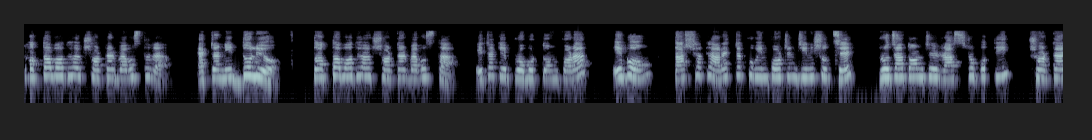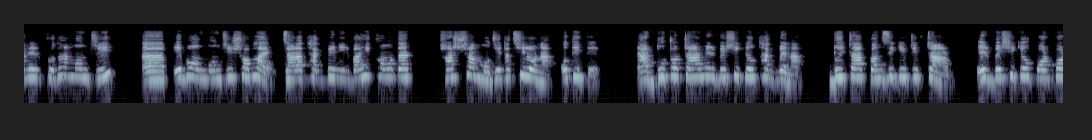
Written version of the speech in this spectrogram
তত্ত্বাবধায়ক সরকার ব্যবস্থাটা একটা নির্দলীয় তত্ত্বাবধায়ক সরকার ব্যবস্থা এটাকে প্রবর্তন করা এবং তার সাথে আরেকটা খুব ইম্পর্টেন্ট জিনিস হচ্ছে প্রজাতন্ত্রের রাষ্ট্রপতি, সরকারের প্রধানমন্ত্রী এবং মন্ত্রিসভায় যারা থাকবে নির্বাহী ক্ষমতার ভারসাম্য যেটা ছিল না অতীতে, আর দুটো টার্মের বেশি কেউ থাকবে না, দুইটা কনজিকিউটিভ টার্ম এর বেশি কেউ পরপর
